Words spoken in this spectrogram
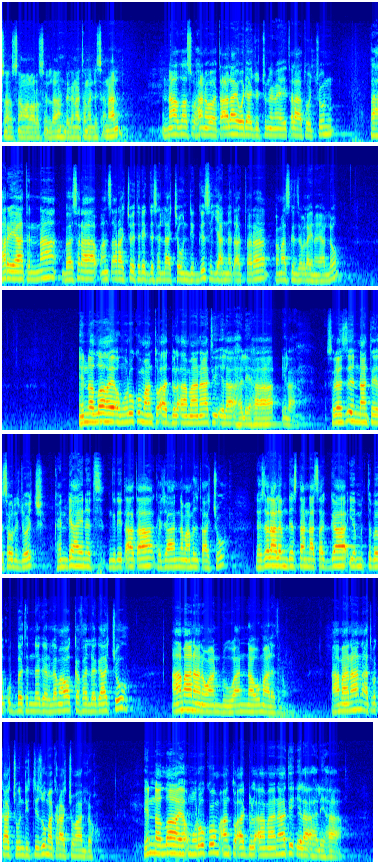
ሰላም አላ እንደገና ተመልሰናል። እና አላህ ስብሓናሁ ወተላ የወዳጆቹንና የጥላቶቹን ባህርያትና በስራ አንጻራቸው የተደገሰላቸውን ድግስ እያነጣጠረ በማስገንዘብ ላይ ነው ያለው። ኢናላህ የእሙሩኩም አንቱ አዱ ልአማናት ኢላ አህሊሃ ይላል። ስለዚህ እናንተ የሰው ልጆች ከእንዲህ አይነት እንግዲህ ጣጣ ከጀሃነም አምልጣችሁ ለዘላለም ደስታና ጸጋ የምትበቁበትን ነገር ለማወቅ ከፈለጋችሁ አማና ነው አንዱ ዋናው ማለት ነው። አማናን አጥብቃችሁ እንድትይዙ መክራችኋለሁ። ኢናላህ የእሙሩኩም አንቱ አዱ ልአማናት ኢላ አህሊሃ።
